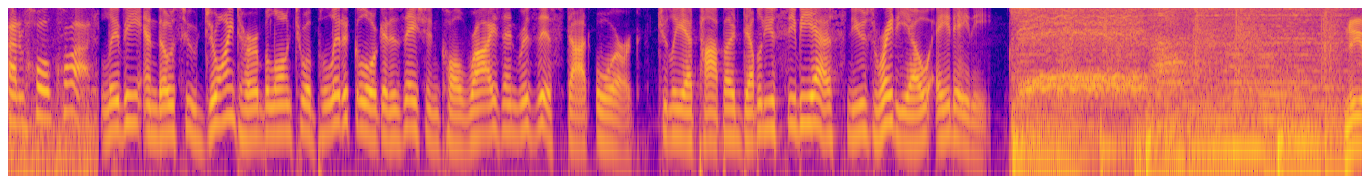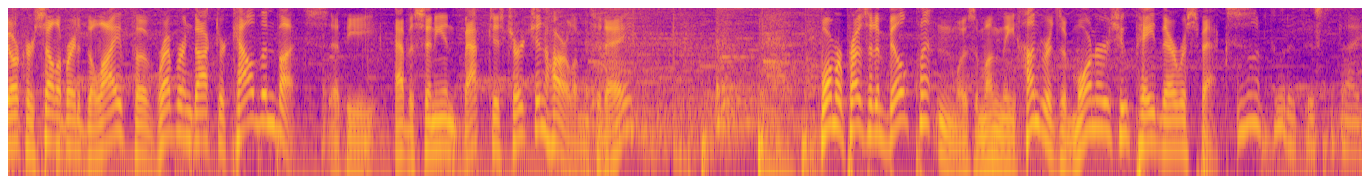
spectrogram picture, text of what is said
out of whole cloth. Livy and those who joined her belong to a political organization called RiseAndResist.org. Juliet Papa, WCBS News Radio 880. New Yorker celebrated the life of Reverend Dr. Calvin Butts at the Abyssinian Baptist Church in Harlem today. Former President Bill Clinton was among the hundreds of mourners who paid their respects. I'm not good at this today.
